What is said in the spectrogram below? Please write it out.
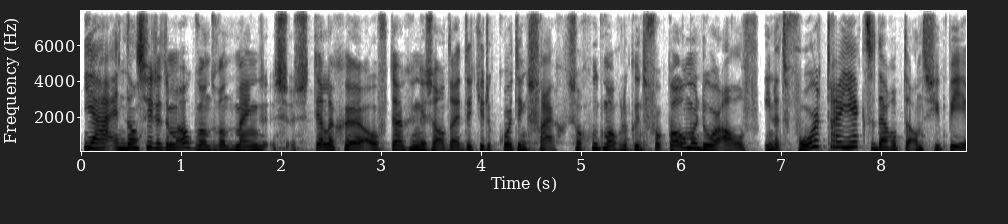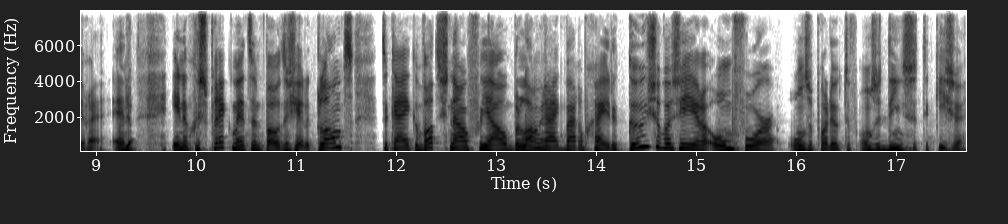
ja, en dan zit het hem ook. Want, want mijn stellige overtuiging is altijd dat je de kortingsvraag zo goed mogelijk kunt voorkomen door al in het voortraject daarop te anticiperen. En Ja. in een gesprek met een potentiële klant te kijken wat is nou voor jou belangrijk? Waarop ga je de keuze baseren om voor onze producten of onze diensten te kiezen?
